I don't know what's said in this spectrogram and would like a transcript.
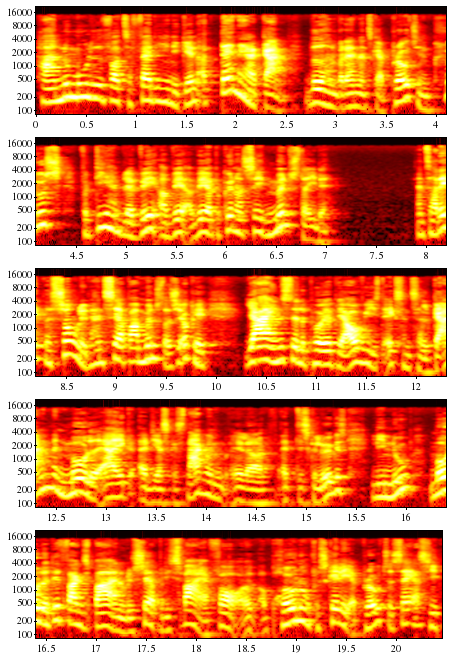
har han nu mulighed for at tage fat i hende igen. Og den her gang ved han, hvordan han skal approach hende. Plus, fordi han bliver ved og ved og ved og begynder at se et mønster i det. Han tager det ikke personligt, han ser bare mønster og siger, okay, jeg er indstillet på, at jeg bliver afvist x antal gange, men målet er ikke, at jeg skal snakke med eller at det skal lykkes lige nu. Målet det er faktisk bare at analysere på de svar, jeg får, og, og prøve nogle forskellige approaches af og sige,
